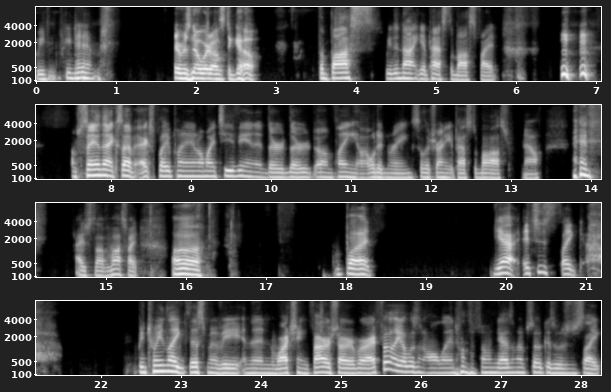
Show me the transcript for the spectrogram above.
We we didn't there was nowhere else to go the boss. We did not get past the boss fight. I'm saying that because I have X Play playing on my TV and they're they're um, playing Elden Ring, so they're trying to get past the boss now, and I just love a boss fight. Uh, but yeah, it's just like between like this movie and then watching Firestarter, where I felt like I wasn't all in on the Filmgazm episode because it was just like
